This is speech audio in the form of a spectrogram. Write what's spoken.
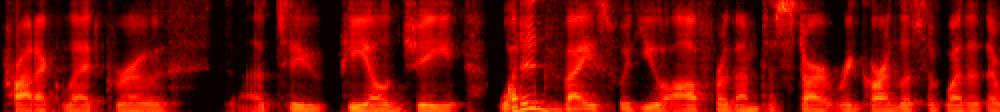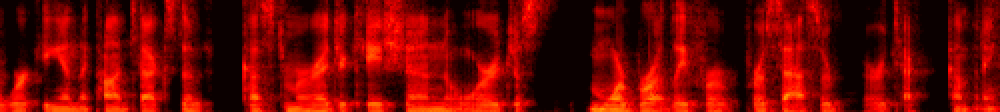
product led growth uh, to PLG, what advice would you offer them to start, regardless of whether they're working in the context of customer education or just more broadly for, for a SaaS or, or a tech company?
